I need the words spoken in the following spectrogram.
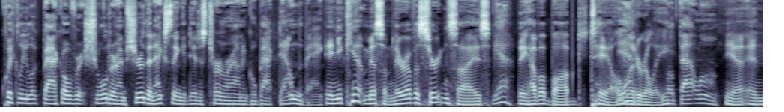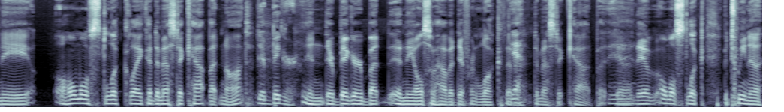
quickly looked back over its shoulder. And I'm sure the next thing it did is turn around and go back down the bank. and you can't miss them. They're of a certain size. Yeah. they have a bobbed tail, Yeah, literally. about that long. yeah, and they almost look like a domestic cat, but not. They're bigger. And they're bigger, but and they also have a different look than Yeah. a domestic cat. But yeah. Yeah. they almost look between a.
